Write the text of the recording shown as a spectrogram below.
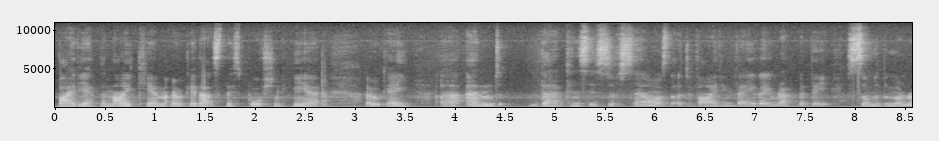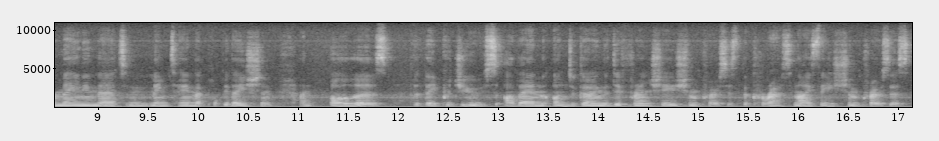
by the eponychium. Okay, that's this portion here. Okay, uh, and that consists of cells that are dividing very, very rapidly. Some of them are remaining there to maintain their population, and others that they produce are then undergoing the differentiation process, the keratinization process,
